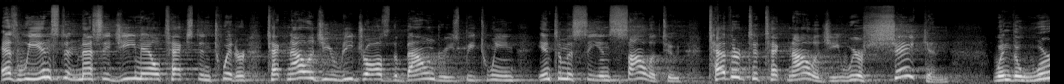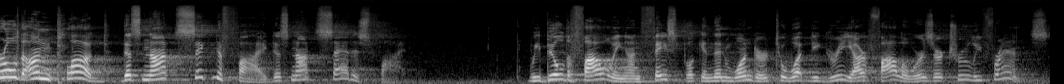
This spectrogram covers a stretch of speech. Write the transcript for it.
As we instant message, email, text, and Twitter, technology redraws the boundaries between intimacy and solitude. Tethered to technology, we're shaken when the world unplugged does not signify, does not satisfy. We build a following on Facebook and then wonder to what degree our followers are truly friends.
